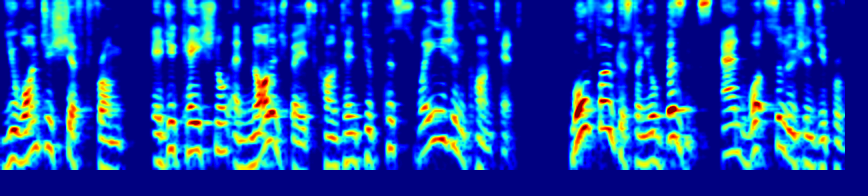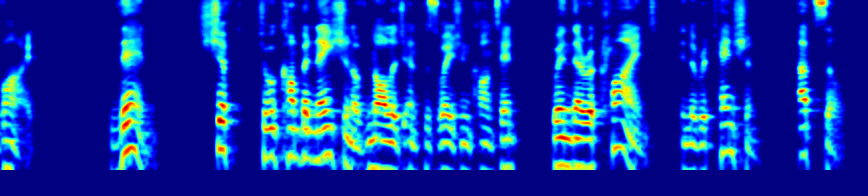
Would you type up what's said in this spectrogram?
you want to shift from educational and knowledge-based content to persuasion content, more focused on your business and what solutions you provide. Then shift to a combination of knowledge and persuasion content when they're a client in the retention, upsell,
